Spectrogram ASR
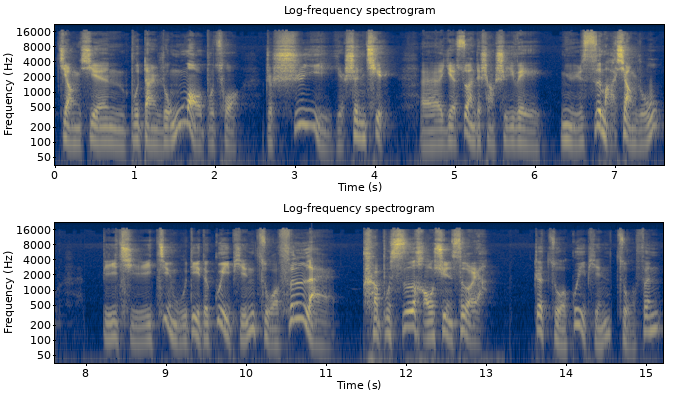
蒋先不但容貌不错，这诗意也深切，呃，也算得上是一位女司马相如。比起晋武帝的贵嫔左芬来，可不丝毫逊色呀。”这左贵嫔左芬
